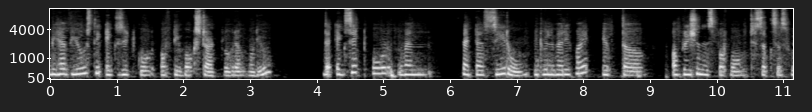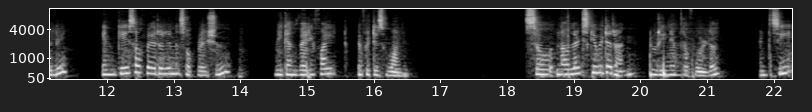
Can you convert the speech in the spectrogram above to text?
we have used the exit code of tbox start program module. The exit code when set as 0 it will verify if the operation is performed successfully. In case of error in this operation we can verify it if it is 1. So now let's give it a run to rename the folder and see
